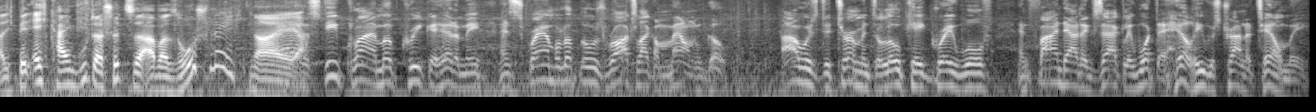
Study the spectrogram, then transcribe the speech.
Also ich bin echt kein guter Schütze, aber so schlecht? Naja. a steep climb up creek ahead of me and scrambled up rocks like a mountain goat. I was determined to locate Grey Wolf and find out exactly what the hell he was trying to tell me.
